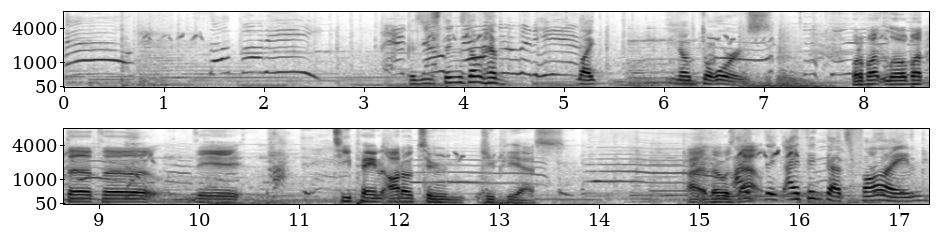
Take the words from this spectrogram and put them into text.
Help! Somebody! Because these things don't have like, you know, doors. What about, what about the, the, the T-Pain Auto-Tune GPS? Uh, there was that. I think I think that's fine.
